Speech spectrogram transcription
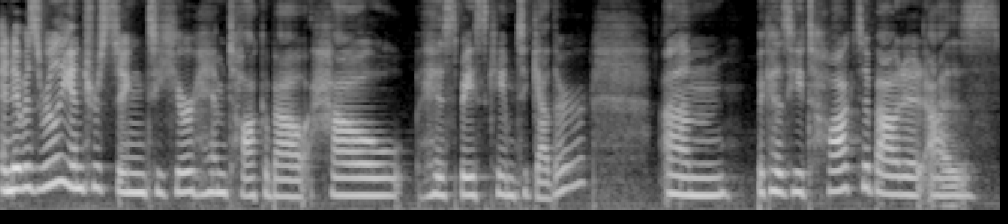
and it was really interesting to hear him talk about how his space came together um, because he talked about it as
